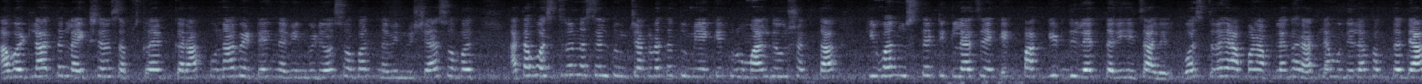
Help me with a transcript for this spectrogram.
आवडला तर लाईक शेअर सबस्क्राईब करा. पुन्हा भेटेल नवीन व्हिडिओसोबत नवीन विषयासोबत. आता वस्त्र नसेल तुमच्याकडे तर तुम्ही एक एक रुमाल देऊ शकता किंवा नुसते टिकल्याचे एक एक पाकिट दिलेत तरीही चालेल. वस्त्र हे आपण आपल्या घरातल्या मुलीला फक्त द्या.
